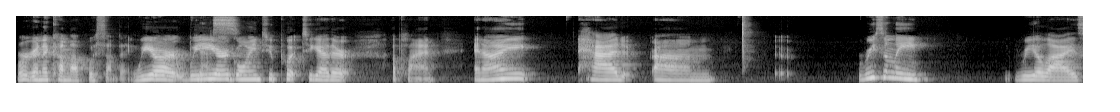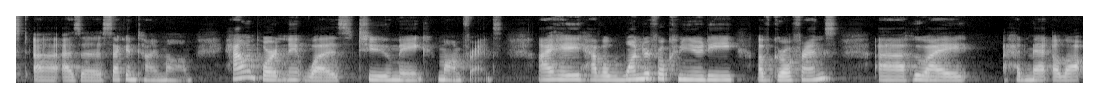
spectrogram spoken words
we're going to come up with something. We are we Yes. are going to put together a plan. And I had um, recently realized uh, as a second time mom how important it was to make mom friends. I have a wonderful community of girlfriends uh, who I had met a lot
